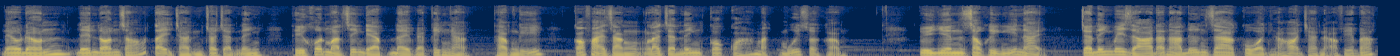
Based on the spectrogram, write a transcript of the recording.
đều đón đến đón gió tẩy trần cho Trần Ninh thì khuôn mặt xinh đẹp đầy vẻ kinh ngạc, thầm nghĩ có phải rằng là Trần Ninh có quá mặt mũi rồi không? Tuy nhiên sau khi nghĩ lại, Trần Ninh bây giờ đã là đương gia của nhà họ Trần ở phía Bắc.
